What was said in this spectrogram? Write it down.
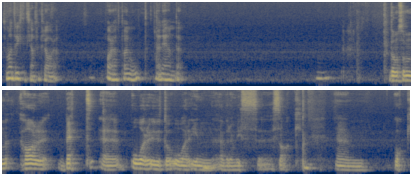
som man inte riktigt kan förklara. Bara att ta emot när det händer. Mm. De som har bett eh, år ut och år in över en viss eh, sak eh, och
